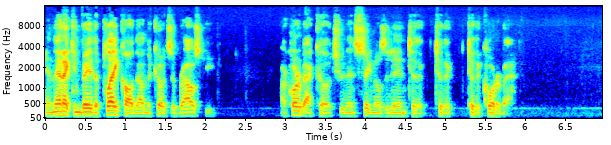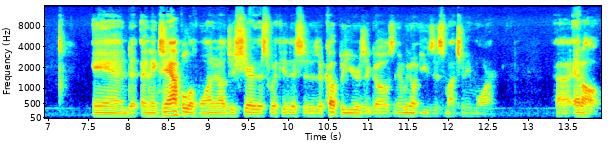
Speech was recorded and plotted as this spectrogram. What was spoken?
And then I convey the play call down to Coach Zebrowski, our quarterback coach, who then signals it in to the to the to the quarterback. And an example of one, and I'll just share this with you. This is a couple years ago, and we don't use this much anymore uh, at all.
